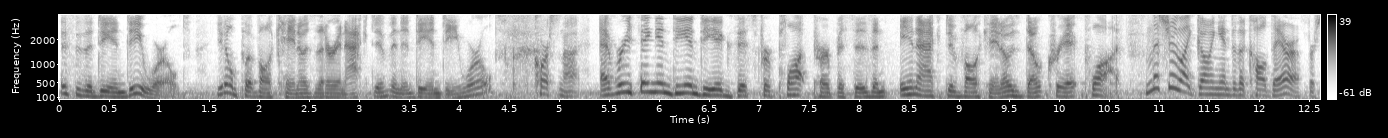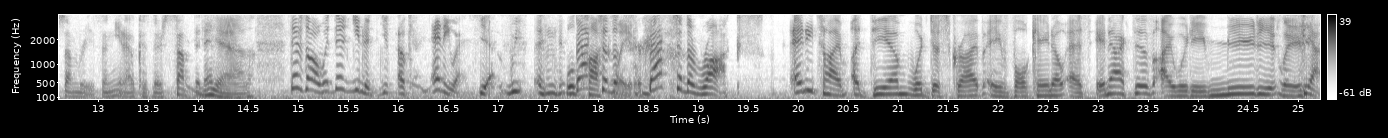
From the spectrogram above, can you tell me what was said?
This is a D&D world. You don't put volcanoes that are inactive in a D&D world. Of course not. Everything in D&D exists for plot purposes and inactive volcanoes don't create plots. Unless you're like going into the caldera for some reason, you know, because there's something in Yeah. there. There's always there, you know. You, okay. Anyways. Yeah. We we'll back talk to the later. back to the rocks. Anytime a DM would describe a volcano as inactive, I would immediately Yeah,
